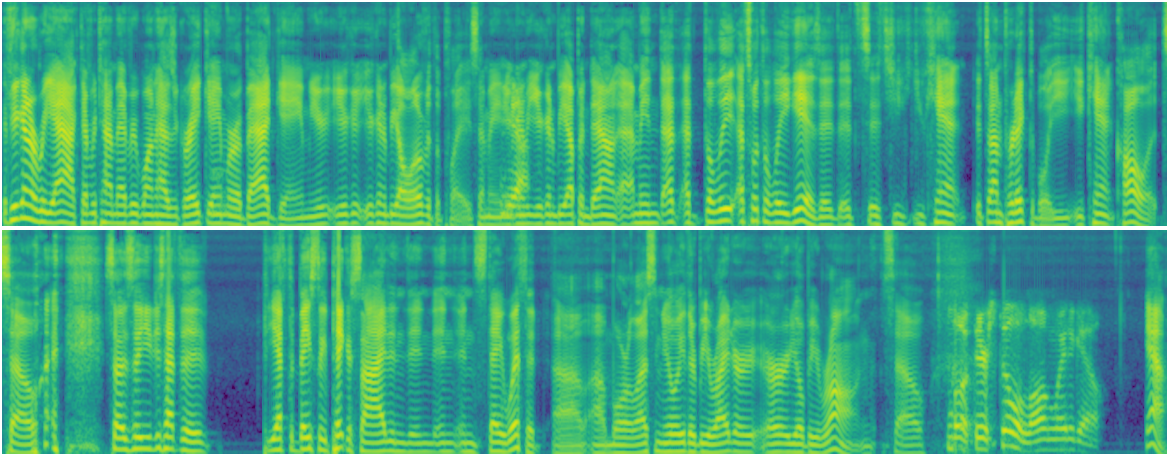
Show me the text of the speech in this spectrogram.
if you're going to react every time everyone has a great game or a bad game, you're you're, you're going to be all over the place. I mean, you're Yeah. going to be up and down. I mean, that, that the league, that's what the league is. It, it's it's you, you can't it's unpredictable. You you can't call it. So so so you just have to. You have to basically pick a side and and, and, and stay with it, uh, uh, more or less, and you'll either be right or, or you'll be wrong. So, Look, there's still a long way to go. yeah,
